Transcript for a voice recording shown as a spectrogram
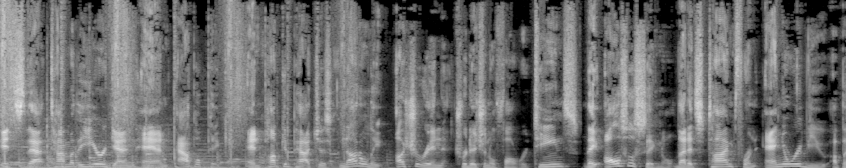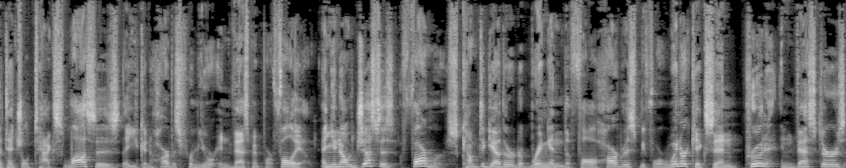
It's that time of the year again, and apple picking and pumpkin patches not only usher in traditional fall routines, they also signal that it's time for an annual review of potential tax losses that you can harvest from your investment portfolio. And you know, just as farmers come together to bring in the fall harvest before winter kicks in, prudent investors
